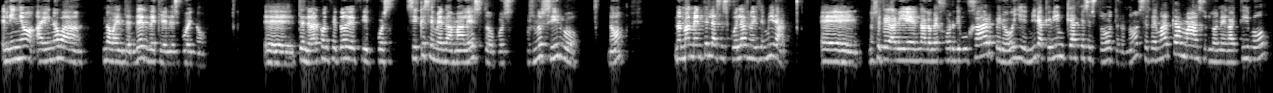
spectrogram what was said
el niño ahí no va, no va a entender de que él es bueno. Eh, tendrá el concepto de decir, pues sí que se me da mal esto, pues, pues no sirvo, ¿no? Normalmente en las escuelas nos dicen, mira, eh, no se te da bien a lo mejor dibujar, pero oye, mira qué bien que haces esto otro, ¿no? Se remarca más lo negativo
